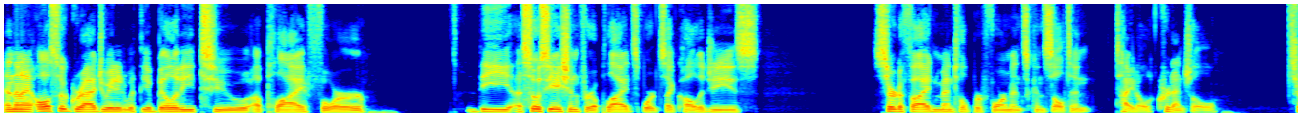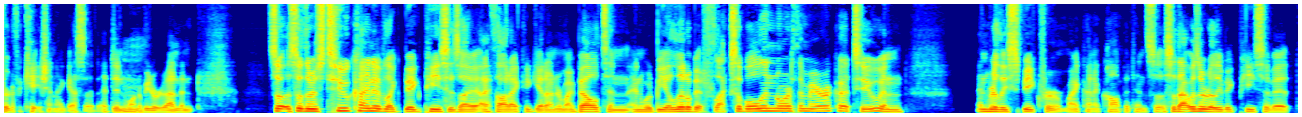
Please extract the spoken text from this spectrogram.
And then I also graduated with the ability to apply for the Association for Applied Sports Psychology's Certified Mental Performance Consultant title credential certification. I guess I, I didn't want to hmm. be redundant. So, so there's two kind of like big pieces I, I thought I could get under my belt and, and would be a little bit flexible in North America too, and and really speak for my kind of competence. So, so that was a really big piece of it.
